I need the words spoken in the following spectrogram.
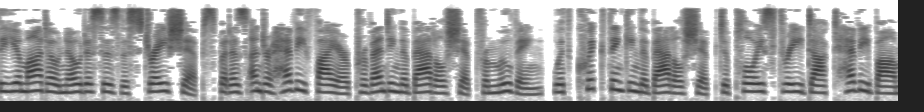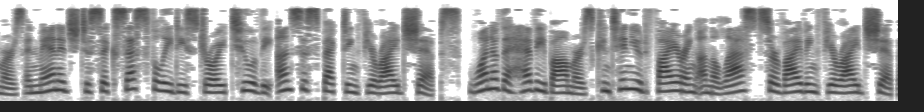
The Yamato notices the stray ships but is under heavy fire preventing the battleship from moving. With quick thinking the battleship deploys three docked heavy bombers and managed to successfully destroy two of the unsuspecting Furide ships, one of the heavy bombers continued firing on the last surviving Furide ship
